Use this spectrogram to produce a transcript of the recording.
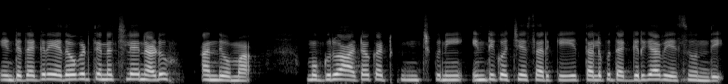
ఇంటి దగ్గర ఏదో ఒకటి తినచ్చులే నడు అంది ఉమా. ముగ్గురు ఆటో కట్టించుకుని ఇంటికి వచ్చేసరికి తలుపు దగ్గరగా వేసి ఉంది.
